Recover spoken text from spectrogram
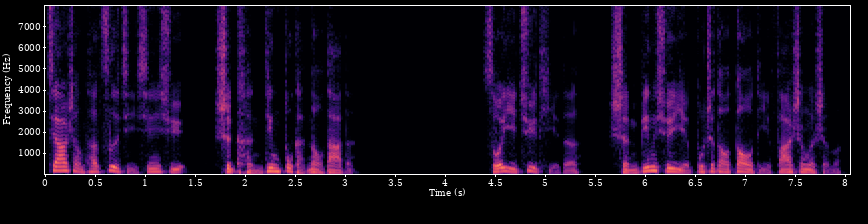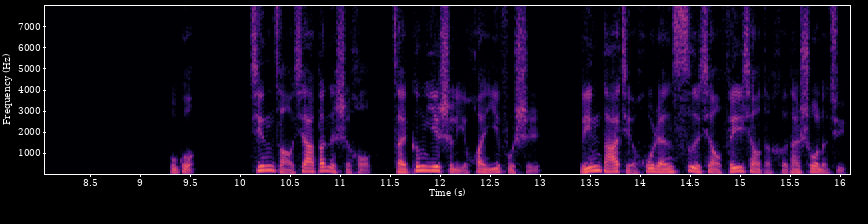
加上他自己心虚，是肯定不敢闹大的。所以具体的，沈冰雪也不知道到底发生了什么。不过今早下班的时候，在更衣室里换衣服时，琳达姐忽然似笑非笑的和他说了句：“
